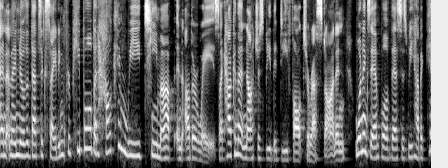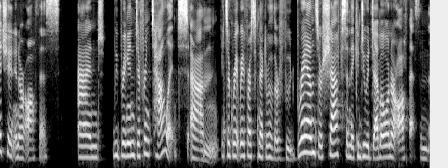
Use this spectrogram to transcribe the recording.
and, and I know that that's exciting for people, but how can we team up in other ways? Like, how can that not just be the default to rest on? And one example of this is we have a kitchen in our office and we bring in different talent. Um, it's a great way for us to connect with other food brands or chefs, and they can do a demo in our office, and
